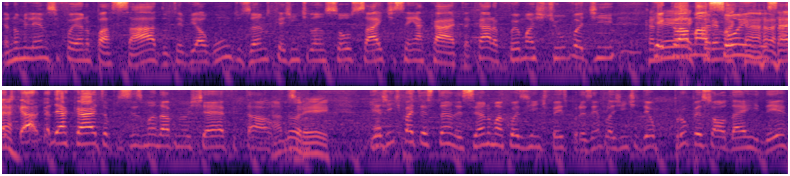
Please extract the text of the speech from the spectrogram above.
Eu não me lembro se foi ano passado, teve algum dos anos que a gente lançou o site sem a carta. Cara, foi uma chuva de Cadê? reclamações Cadê no site. Cara, cadê a carta? Eu preciso mandar pro meu chefe e tal. Funciona. E a gente vai testando. Esse ano, uma coisa que a gente fez, por exemplo, a gente deu pro pessoal da RD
